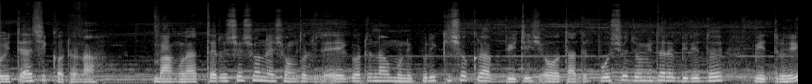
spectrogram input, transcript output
ঐতিহাসিক ঘটনা। বাংলা তেরোশো সনে সংঘটিত এই ঘটনা মণিপুরী কৃষকরা ব্রিটিশ ও তাদের পোষ্য জমিদারের বিরুদ্ধে বিদ্রোহী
